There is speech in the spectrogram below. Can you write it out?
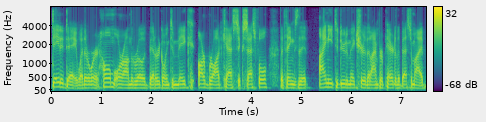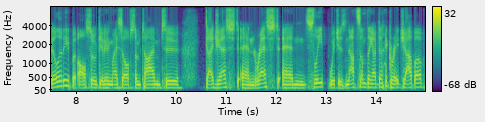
day to day, whether we're at home or on the road, that are going to make our broadcast successful. The things that I need to do to make sure that I'm prepared to the best of my ability, but also giving myself some time to digest and rest and sleep, which is not something I've done a great job of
